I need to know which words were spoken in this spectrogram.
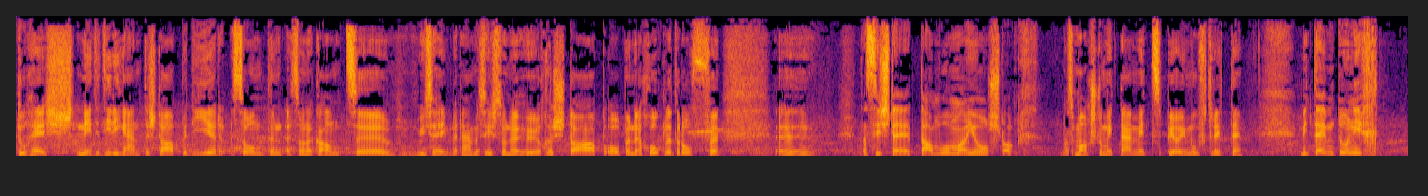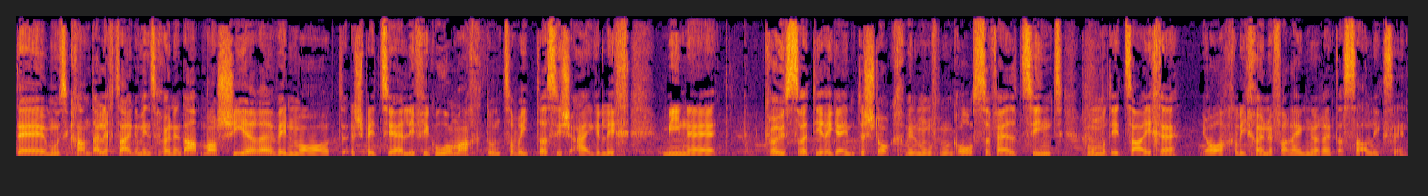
Du hast nicht einen Dirigentenstab bei dir, sondern so einen ganzen, wie sagt man das? Es ist so ein höherer Stab, oben eine Kugel drauf. Äh, das ist der Tambour-Major-Stock. Was machst du mit dem jetzt bei eurem Auftritt? Mit dem tue ich den Musikanten eigentlich zeigen, wie sie können abmarschieren, wenn man eine spezielle Figur macht und so weiter. Das ist eigentlich mein größerer Dirigentenstock, weil wir auf einem grossen Feld sind, wo wir die Zeichen ja, ein bisschen verlängern können, dass sie alle sehen.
